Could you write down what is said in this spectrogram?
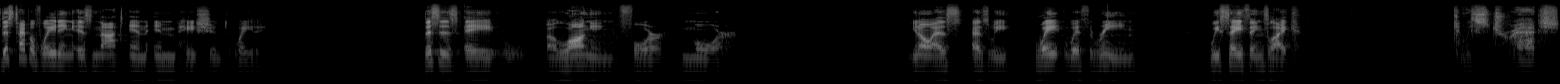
This type of waiting is not an impatient waiting. This is a, a longing for more. You know, as, as we wait with Reen, we say things like, Can we stretch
